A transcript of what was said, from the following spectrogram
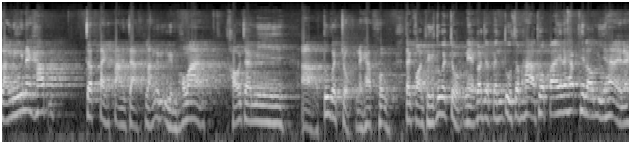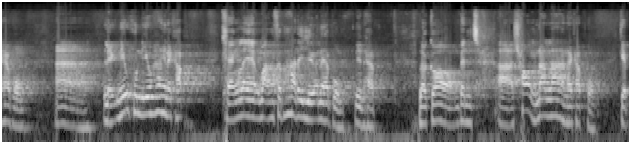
หลังนี้นะครับจะแตกต่างจากหลังอื่นๆ เพราะว่าเขาจะมี ตู้กระจกนะครับผมแต่ก่อนถึงตู้กระจกเนี่ยก็จะเป็นตู้เสื้อผ้าทั่วไปนะครับที่เรามีให้นะครับผมเหล็กนิ้วคุณนิ้วให้นะครับ แข็งแรงวางเสื้อผ้าได้เยอะนะครับผมนี่นะครับ แล้วก็เป็นช่องด้านล่างนะครับผมเก็บ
